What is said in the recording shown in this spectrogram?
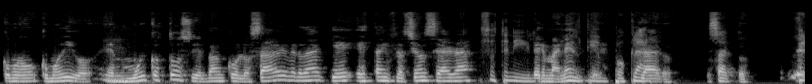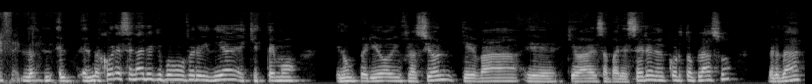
como, como digo, es mm. muy costoso y el banco lo sabe, ¿verdad? Que esta inflación se haga sostenible permanente. tiempo, claro. exacto. el, mejor escenario que podemos ver hoy día es que estemos en un periodo de inflación que va, eh, que va a desaparecer en el corto plazo, ¿verdad?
